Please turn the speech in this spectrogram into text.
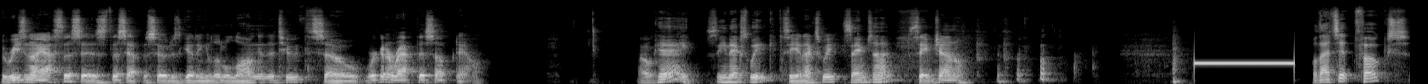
The reason I ask this is this episode is getting a little long in the tooth, so we're going to wrap this up now. Okay. See you next week. See you next week. Same time. Same channel. Well, that's it, folks.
